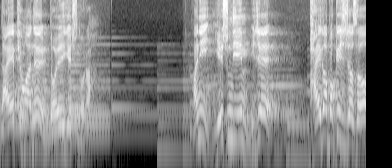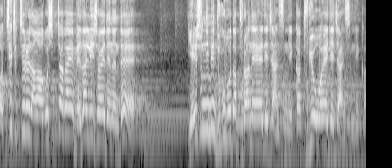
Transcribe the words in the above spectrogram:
나의 평안을 너에게 주노라. 아니 예수님 이제 발가 벗겨지셔서 채찍질을 당하고 십자가에 매달리셔야 되는데 예수님이 누구보다 불안해야 되지 않습니까? 두려워해야 되지 않습니까?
